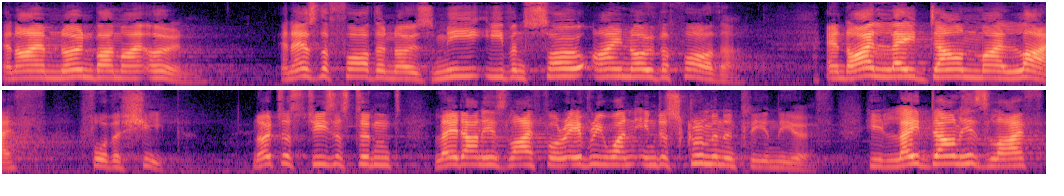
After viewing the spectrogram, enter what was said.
and I am known by my own. And as the Father knows me, even so I know the Father. And I lay down my life for the sheep. Notice Jesus didn't lay down his life for everyone indiscriminately in the earth. He laid down his life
